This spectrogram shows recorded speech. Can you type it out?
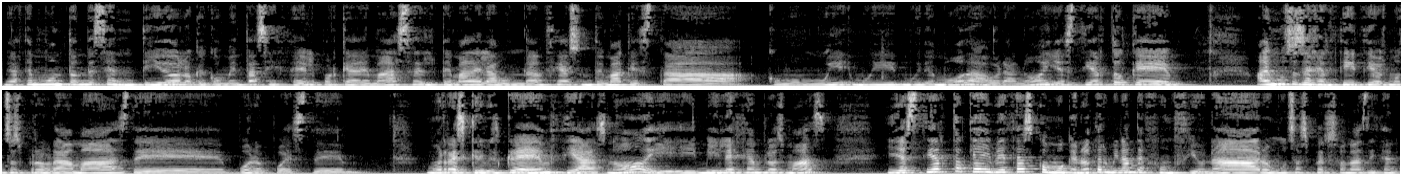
Me hace un montón de sentido lo que comenta Sicel, porque además el tema de la abundancia es un tema que está como muy, muy, muy de moda ahora, ¿no? Y es cierto que hay muchos ejercicios, muchos programas de, bueno, pues de reescribir creencias, ¿no? Y, mil ejemplos más. Y es cierto que hay veces como que no terminan de funcionar o muchas personas dicen,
